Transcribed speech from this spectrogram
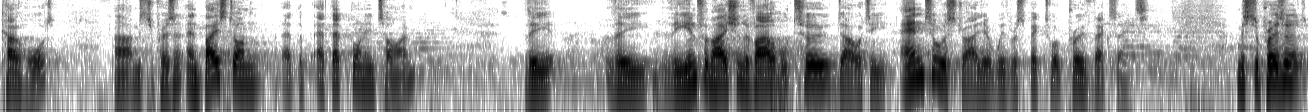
cohort, uh, Mr President, and based on, at, the, at that point in time, the, the, the information available to Doherty and to Australia with respect to approved vaccines. Mr President,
